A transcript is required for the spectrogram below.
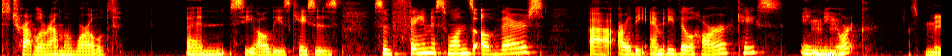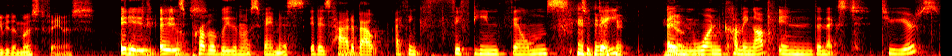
to travel around the world and see all these cases. Some famous ones of theirs uh, are the Amityville horror case in New York. That's maybe the most famous. It is haunting it is house. probably the most famous. It has had hmm. about I think 15 films to date, Yeah. and one coming up in the next two years.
